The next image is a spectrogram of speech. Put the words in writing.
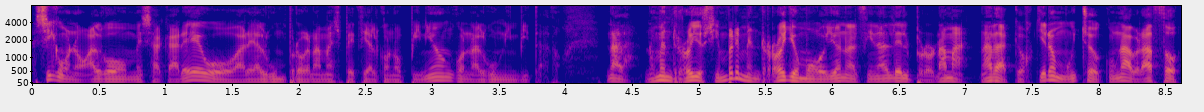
Así que bueno, algo me sacaré o haré algún programa especial con opinión, con algún invitado. Nada, no me enrollo, siempre me enrollo mogollón al final del programa. Nada, que os quiero mucho, que un abrazo,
